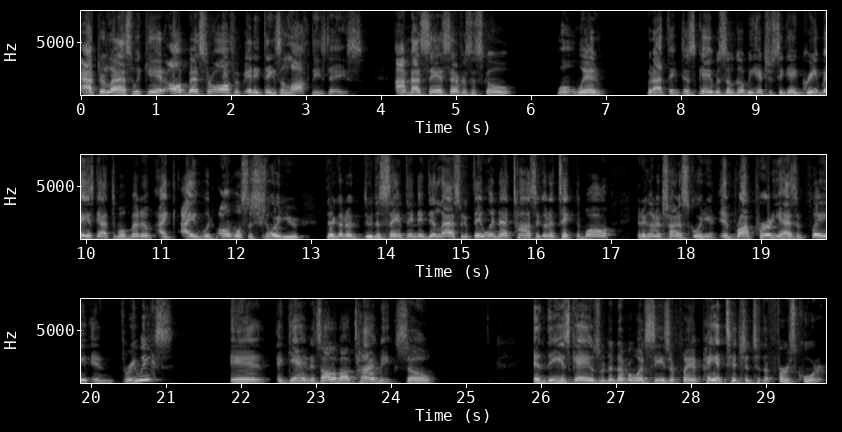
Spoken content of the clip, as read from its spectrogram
after last weekend, all bets are off if anything's a lock these days. I'm not saying San Francisco won't win, but I think this game is going to be interesting game. Green Bay's got the momentum. I I would almost assure you they're going to do the same thing they did last week. If they win that toss, they're going to take the ball and they're going to try to score. You if Brock Purdy hasn't played in three weeks, and again, it's all about timing. So. In these games, when the number one seeds are playing, pay attention to the first quarter.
